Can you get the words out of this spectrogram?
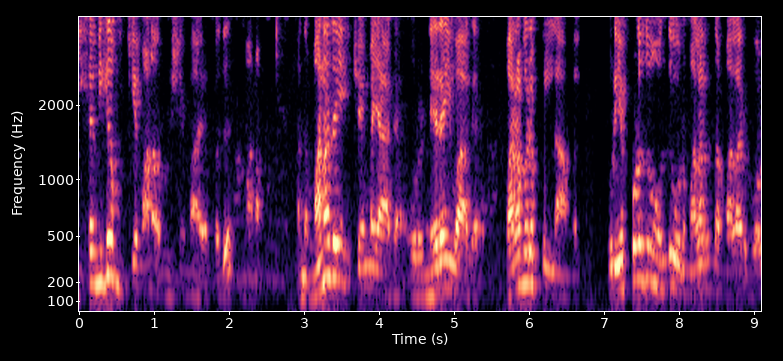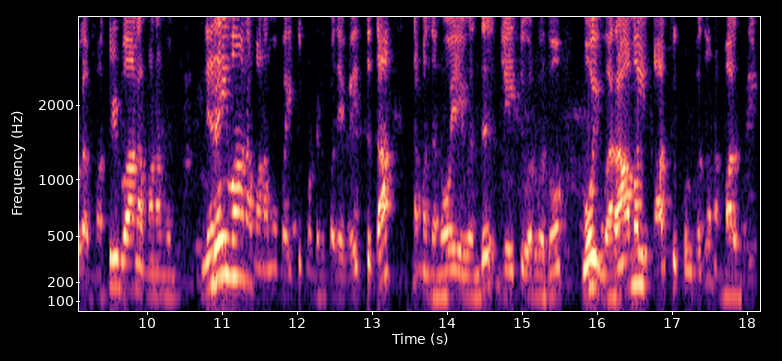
மிக மிக முக்கியமான ஒரு விஷயமா இருப்பது மனம். அந்த மனதை செம்மையாக ஒரு நிறைவாக பரபரப்பு இல்லாமல் ஒரு எப்பொழுதும் வந்து ஒரு மலர்ந்த மலர் போல மகிழ்வான மனமும் நிறைவான மனமும் வைத்துக் கொண்டிருப்பதை வைத்துதான் நம்ம அந்த நோயை வந்து ஜெயித்து வருவதும் நோய் வராமல் காத்து கொள்வதும் நம்மால் முடியும்.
